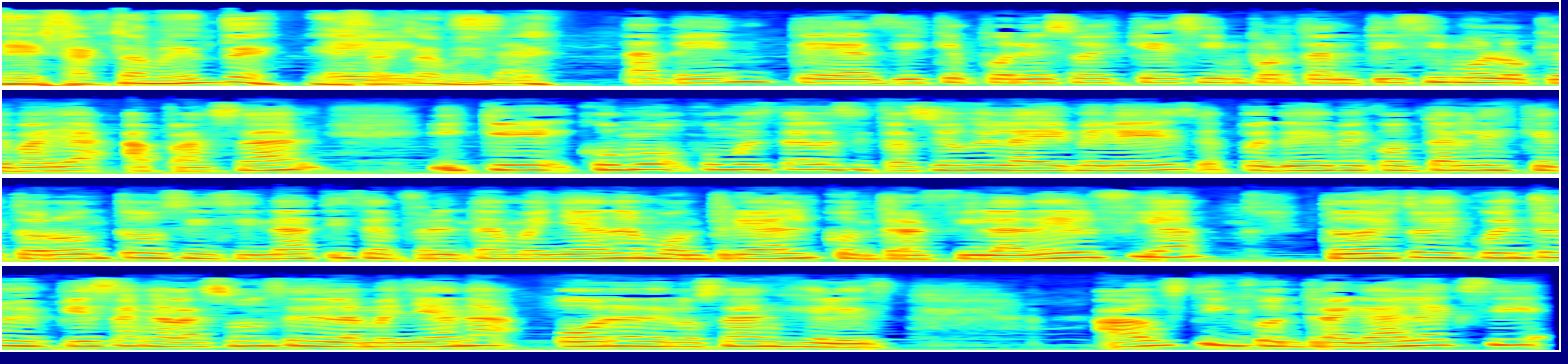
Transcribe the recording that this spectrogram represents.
Exactamente, exactamente. Exactamente, así es que por eso es que es importantísimo lo que vaya a pasar y que cómo, cómo está la situación en la MLS, pues déjenme contarles que Toronto, Cincinnati se enfrentan mañana, Montreal contra Filadelfia, todos estos encuentros empiezan a las 11 de la mañana, hora de Los Ángeles. Austin contra Galaxy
